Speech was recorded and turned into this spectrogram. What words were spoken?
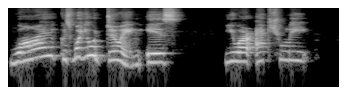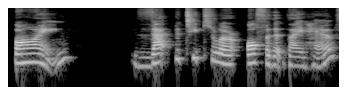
Why? Because what you're doing is you are actually buying that particular offer that they have,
